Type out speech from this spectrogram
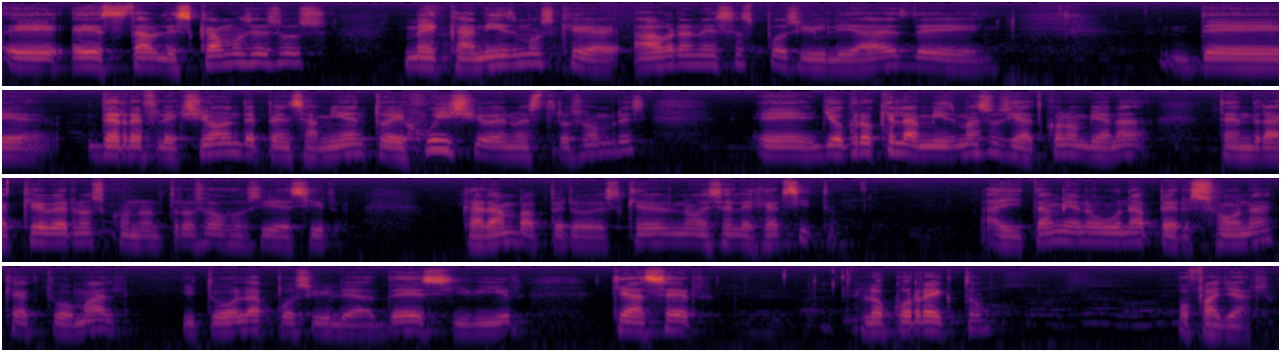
eh, establezcamos esos mecanismos que abran esas posibilidades de, de, de reflexión, de pensamiento, de juicio de nuestros hombres, eh, yo creo que la misma sociedad colombiana tendrá que vernos con otros ojos y decir, caramba, pero es que no es el ejército. Ahí también hubo una persona que actuó mal y tuvo la posibilidad de decidir qué hacer, lo correcto o fallar.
